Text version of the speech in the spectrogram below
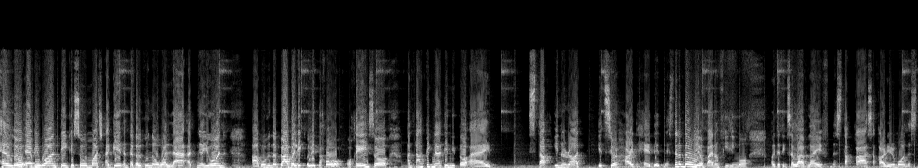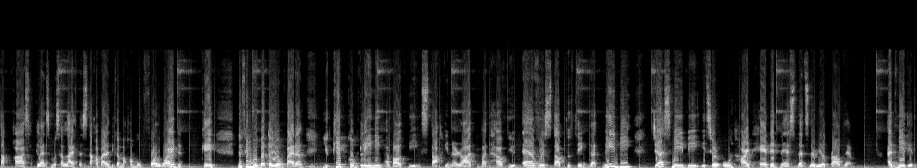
Hello everyone! Thank you so much again. Ang tagal ko nawala at ngayon uh, nagbabalik ulit ako. Okay? So, ang topic natin nito ay stuck in a rut. It's your hard-headedness. Naramdaman mo yun? Parang feeling mo pagdating sa love life, na-stuck ka sa career mo, na-stuck ka sa plans mo sa life, na-stuck ka, parang hindi ka makamove forward. Okay? Na-feel mo ba to yung parang you keep complaining about being stuck in a rut but have you ever stopped to think that maybe, just maybe, it's your own hard-headedness that's the real problem? Admit it.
